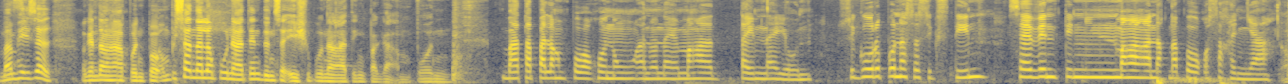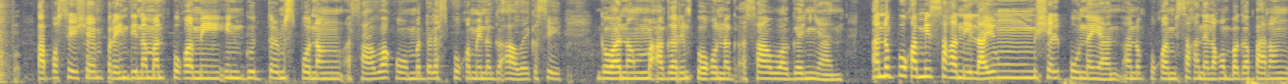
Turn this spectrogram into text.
Ma'am Hazel, magandang hapon po. Umpisa na lang po natin dun sa issue po ng ating pag-aampon. Bata pa lang po ako nung ano na yung mga time na yon. Siguro po nasa 16, 17 mga anak na po ako sa kanya. Opo. Tapos eh, syempre, hindi naman po kami in good terms po ng asawa ko. Madalas po kami nag-aaway kasi gawa ng maaga rin po ako nag-asawa, ganyan. Ano po kami sa kanila, yung Michelle po na yan, ano po kami sa kanila, kumbaga parang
